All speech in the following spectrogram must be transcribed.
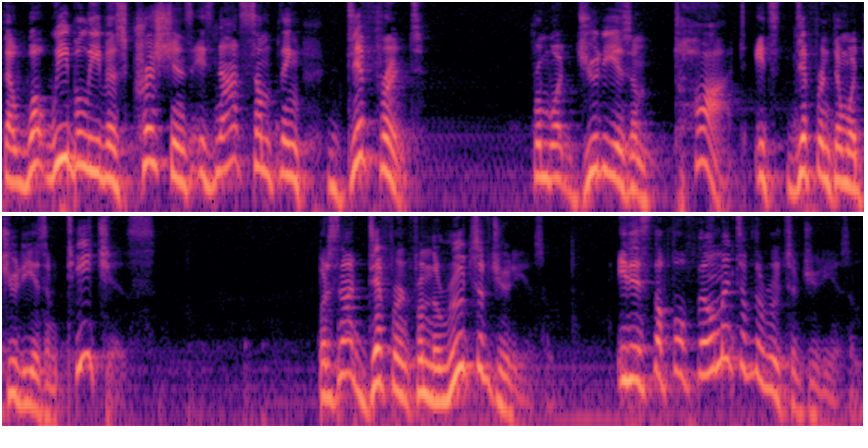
that what we believe as Christians is not something different from what Judaism taught. It's different than what Judaism teaches. But it's not different from the roots of Judaism. It is the fulfillment of the roots of Judaism.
